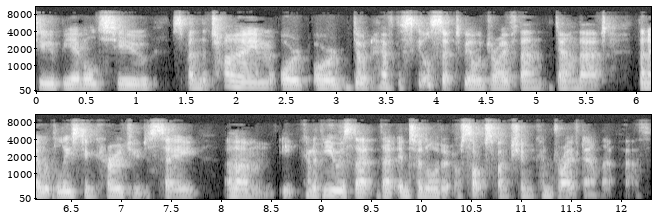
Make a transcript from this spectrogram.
to be able to spend the time or, or don't have the skill set to be able to drive them, down that, then I would least encourage you to say, um, kind of you as that, that internal audit or SOX function can drive down that path.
